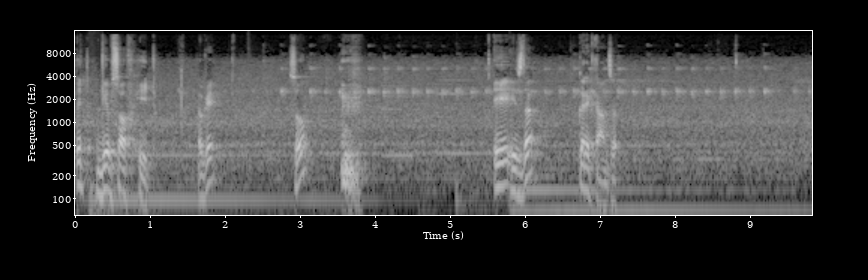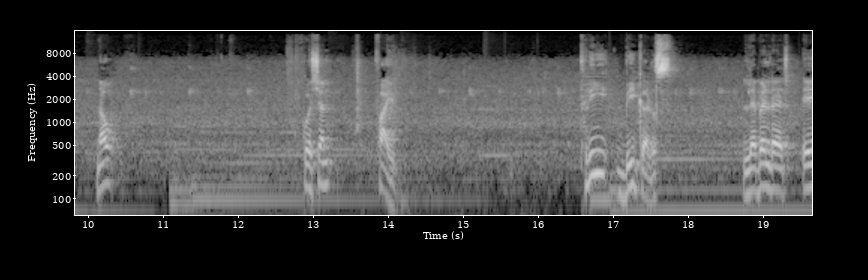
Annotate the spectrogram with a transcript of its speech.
it gives off heat okay? So a is the correct answer. Now question 5 three beakers labeled as a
